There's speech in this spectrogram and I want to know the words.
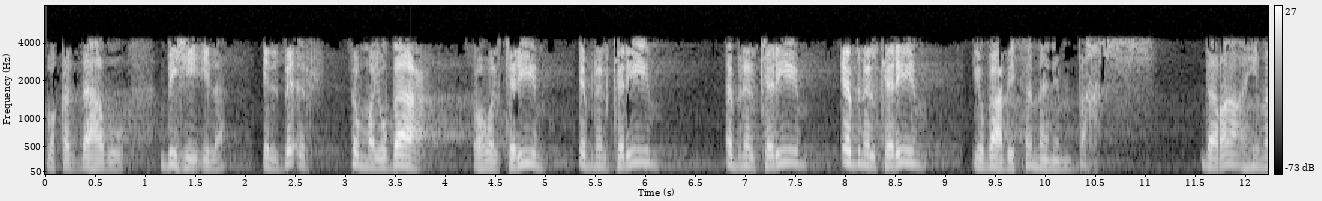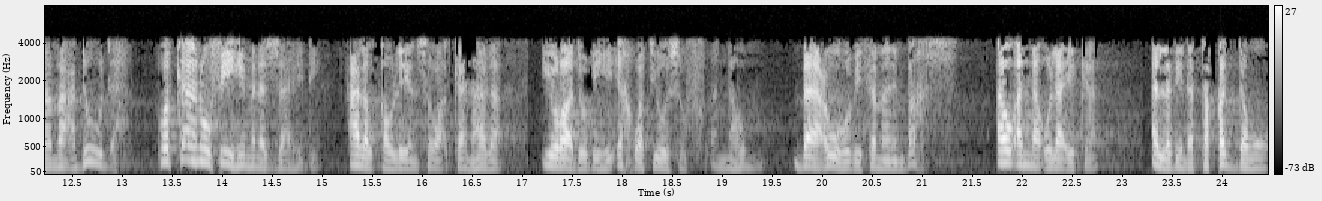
وقد ذهبوا به إلى البئر ثم يباع وهو الكريم ابن الكريم ابن الكريم ابن الكريم يباع بثمن بخس دراهم معدودة وكانوا فيه من الزاهدين. على القولين سواء كان هذا يراد به إخوة يوسف أنهم باعوه بثمن بخس أو أن أولئك الذين تقدموا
